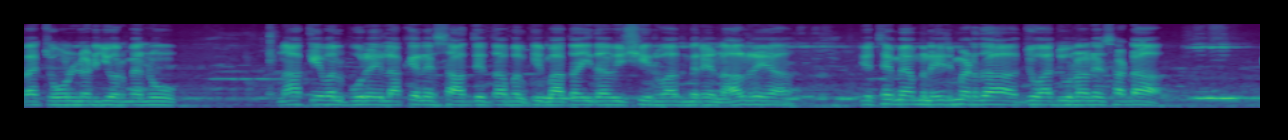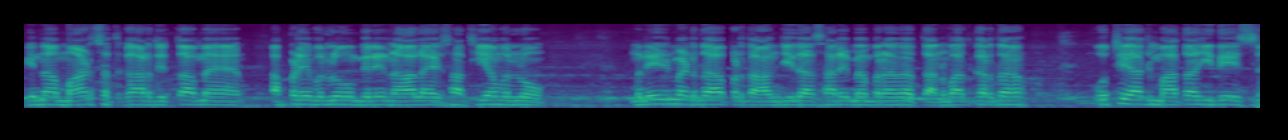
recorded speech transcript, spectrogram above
ਮੈਂ ਚੋਣ ਲੜੀ ਔਰ ਮੈਨੂੰ ਨਾ ਕੇਵਲ ਪੂਰੇ ਇਲਾਕੇ ਨੇ ਸਾਥ ਦਿੱਤਾ, ਬਲਕਿ ਮਾਤਾ ਜੀ ਦਾ ਵੀ ਆਸ਼ੀਰਵਾਦ ਮੇਰੇ ਨਾਲ ਰਿਹਾ। ਜਿੱਥੇ ਮੈਂ ਮੈਨੇਜਮੈਂਟ ਦਾ, ਜੋ ਅੱਜ ਉਹਨਾਂ ਨੇ ਸਾਡਾ ਇੰਨਾ ਮਾਣ ਸਤਿਕਾਰ ਦਿੱਤਾ, ਮੈਂ ਆਪਣੇ ਵੱਲੋਂ, ਮੇਰੇ ਨਾਲ ਆਏ ਸਾਥੀਆਂ ਵੱਲੋਂ, ਮੈਨੇਜਮੈਂਟ ਦਾ, ਪ੍ਰਧਾਨ ਜੀ ਦਾ, ਸਾਰੇ ਮੈਂਬਰਾਂ ਦਾ ਧੰਨਵਾਦ ਕਰਦਾ ਉੱਥੇ ਅੱਜ ਮਾਤਾ ਜੀ ਦੇ ਇਸ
